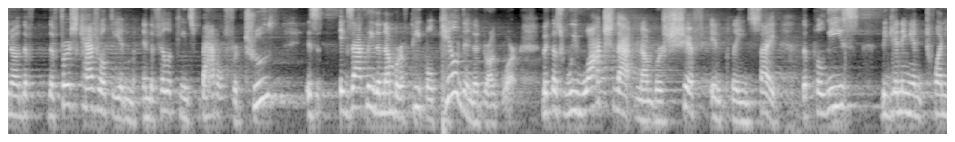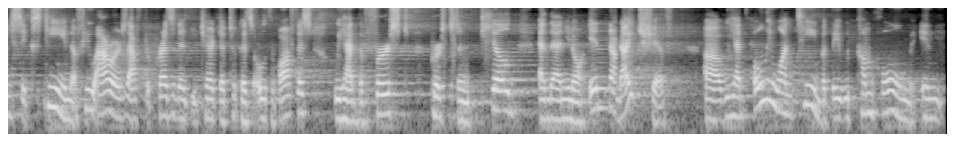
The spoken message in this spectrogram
you know, the, the first casualty in, in the Philippines battle for truth is exactly the number of people killed in the drug war because we watched that number shift in plain sight. The police, beginning in 2016, a few hours after President Duterte took his oath of office, we had the first person killed. And then, you know, in our night shift, uh, we had only one team, but they would come home in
